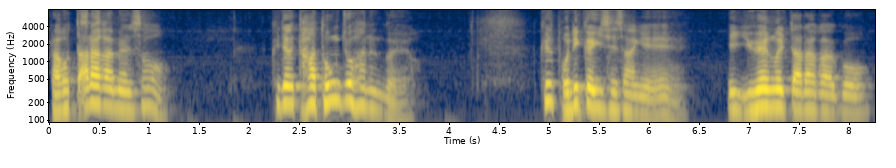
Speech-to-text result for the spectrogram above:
라고 따라가면서 그냥 다 동조하는 거예요. 그래서 보니까 이 세상에 이 유행을 따라가고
